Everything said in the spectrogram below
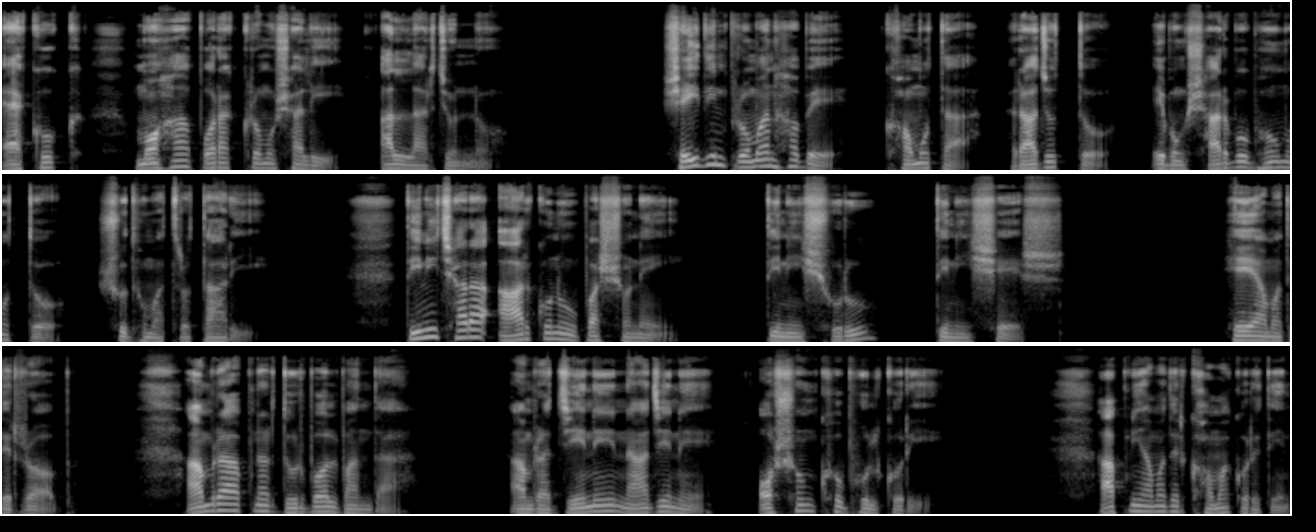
একক, মহাপরাক্রমশালী আল্লাহর জন্য। সেই দিন প্রমাণ হবে ক্ষমতা, রাজত্ব এবং সার্বভৌমত্ব শুধুমাত্র তারই। তিনি ছাড়া আর কোনো উপাস্য নেই। তিনি শুরু, তিনি শেষ। হে আমাদের রব, আমরা আপনার দুর্বল বান্দা। আমরা জেনে না জেনে অসংখ্য ভুল করি। আপনি আমাদের ক্ষমা করে দিন।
